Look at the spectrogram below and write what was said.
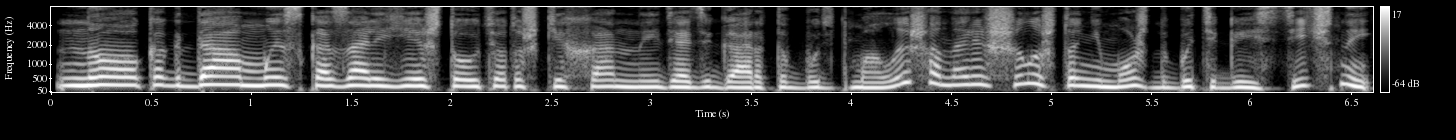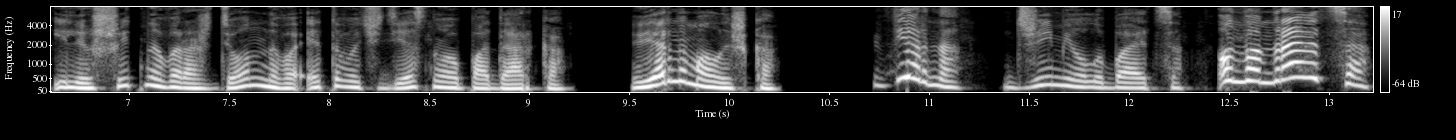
Но когда мы сказали ей, что у тетушки Ханны и дяди Гаррета будет малыш, она решила, что не может быть эгоистичной и лишить новорожденного этого чудесного подарка. Верно, малышка? «Верно!» — Джимми улыбается. «Он вам нравится?»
